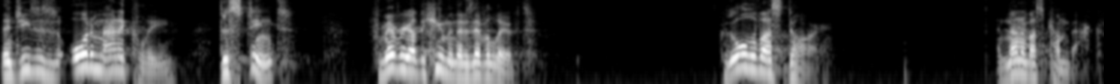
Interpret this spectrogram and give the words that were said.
then Jesus is automatically distinct from every other human that has ever lived. Because all of us die, and none of us come back.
